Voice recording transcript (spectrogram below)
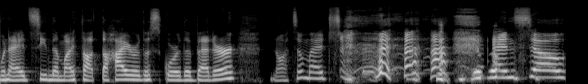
when I had seen them, I thought the higher the score, the better. Not so so much. and so,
